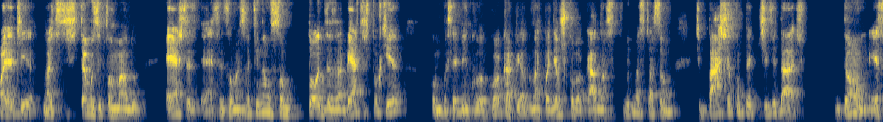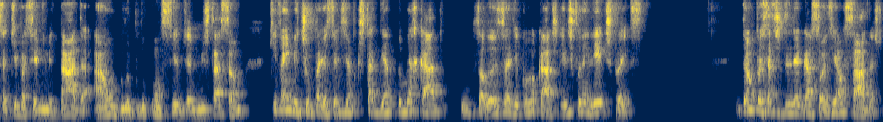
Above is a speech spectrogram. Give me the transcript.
Olha aqui, nós estamos informando essas, essas informações que não são todas abertas, porque, como você bem colocou, Capelo, nós podemos colocar o nosso clube numa situação de baixa competitividade. Então, essa aqui vai ser limitada a um grupo do conselho de administração que vai emitir um parecer dizendo que está dentro do mercado os valores ali colocados. Eles foram eleitos para isso. Então, o processo de delegações e alçadas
